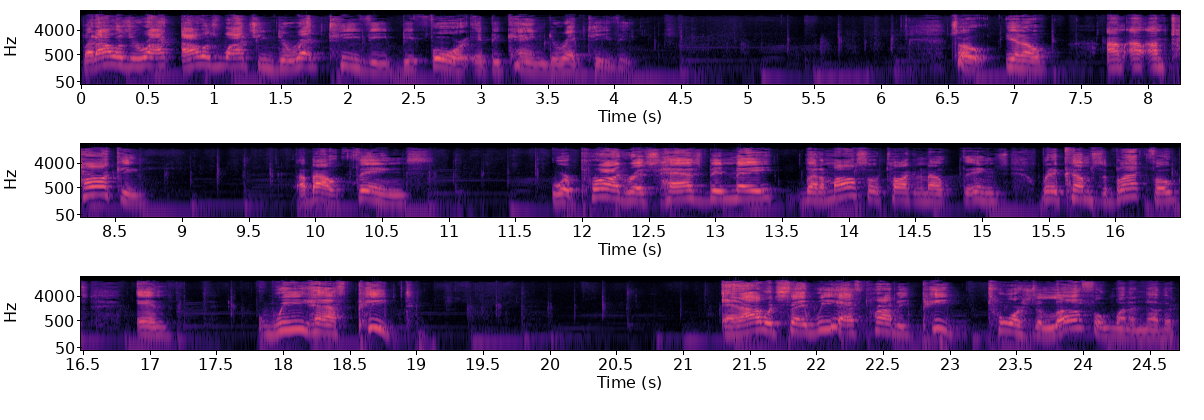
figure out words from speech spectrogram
But I was rock, I was watching DirecTV before it became DirecTV. So you know, I'm, I'm talking about things where progress has been made, but I'm also talking about things when it comes to black folks, and we have peaked. And I would say we have probably peaked towards the love for one another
